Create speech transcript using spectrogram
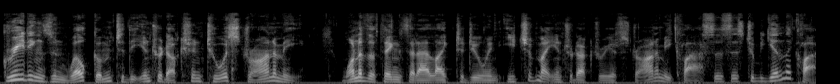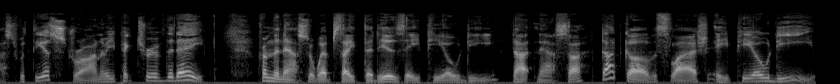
Greetings and welcome to the introduction to astronomy. One of the things that I like to do in each of my introductory astronomy classes is to begin the class with the astronomy picture of the day from the NASA website that is apod.nasa.gov apod.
